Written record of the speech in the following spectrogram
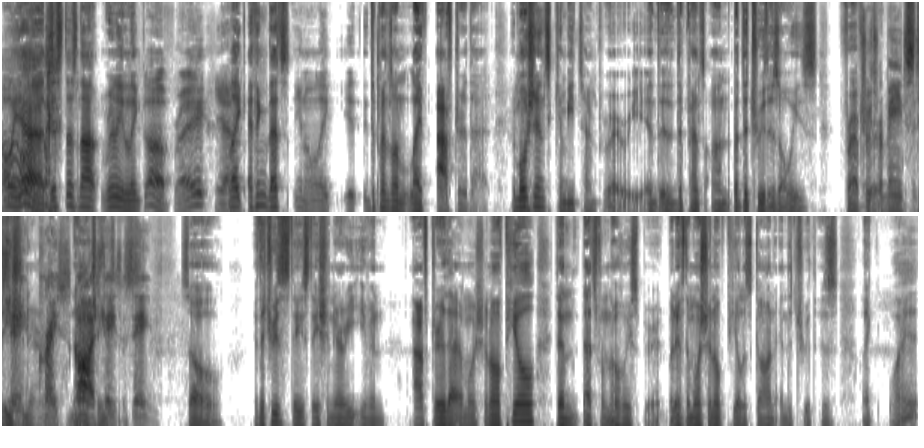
oh, Oh. yeah this does not really link up right Yeah. like i think that's you know like it, it depends on life after that emotions can be temporary it, it depends on but the truth is always forever Truth remains the stationary, same. Christ, never God stays changes. the same. so if the truth stays stationary even after that emotional appeal then that's from the holy spirit but if the emotional appeal is gone and the truth is like what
